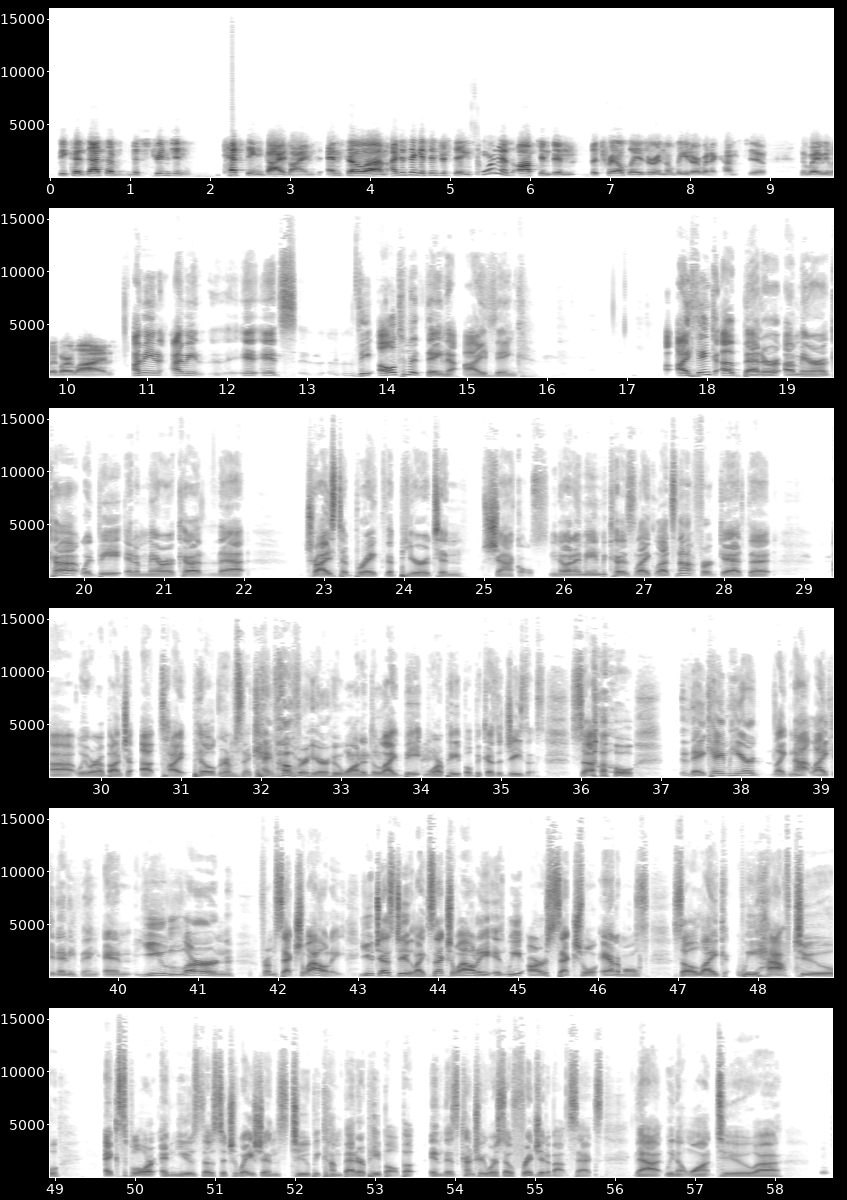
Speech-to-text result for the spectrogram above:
because that's a, the stringent testing guidelines. And so um, I just think it's interesting. Porn has often been the trailblazer and the leader when it comes to the way we live our lives. I mean, I mean, it, it's the ultimate thing that I think. I think a better America would be an America that tries to break the Puritan shackles. You know what I mean? Because, like, let's not forget that uh, we were a bunch of uptight pilgrims that came over here who wanted to, like, beat more people because of Jesus. So they came here, like, not liking anything. And you learn from sexuality. You just do. Like, sexuality is, we are sexual animals. So, like, we have to explore and use those situations to become better people. But in this country, we're so frigid about sex that we don't want to. Uh,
